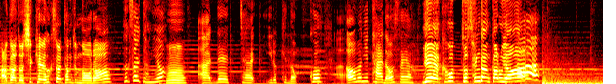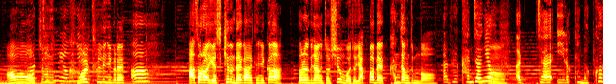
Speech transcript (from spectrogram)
아가 저 식혜에 흑설탕 좀 넣어라. 흑설탕이요? 응. 아, 네. 자, 이렇게 넣고, 아, 어머니 다 넣었어요. 예, 그거 저 생강가루야. 아 우 어쩌면 죄송해요, 어머니. 그걸 틀리니 그래. 아, 아서라 얘 식혜는 내가 할 테니까 너는 그냥 저 쉬운 거 저 약밥에 간장 좀 넣어. 아, 네, 간장이요? 어. 아, 자, 이렇게 넣고.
